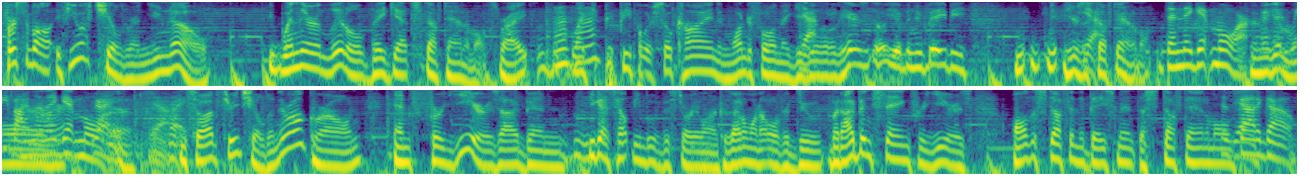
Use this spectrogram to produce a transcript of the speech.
First of all, if you have children, you know when they're little, they get stuffed animals, right? Mm-hmm. Like mm-hmm. p- people are so kind and wonderful, and they give Yes. you a little. Here's oh, you have a new baby. N- n- Here's a stuffed animal. Then they get more. Then they get And we buy them. They get more. Right. Yeah. Right. And so I have three children. They're all grown, and for years I've been. Mm-hmm. You guys help me move the story along because I don't want to overdo. But I've been saying for years, all the stuff in the basement, the stuffed animals, It's got to go.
